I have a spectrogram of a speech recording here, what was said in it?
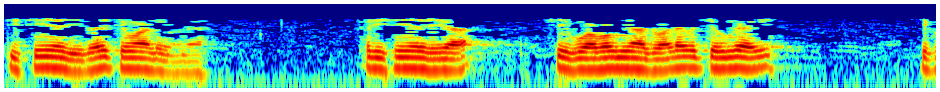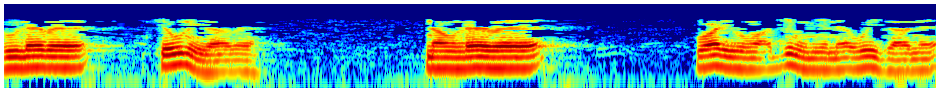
ဒီဆင်းရဲတွေပဲကျုံရလိမ့်မယ်အဲ့ဒီဆင်းရဲတွေကရှေ့ဘဝပေါင်းများစွာလည်းကြုံခဲ့ပြီဒီခုလည်းပဲကျုံနေတာပဲ နောင်လည်းပဲဘဝဒီဘုံမှာအပြစ်မမြင်တဲ့အဝိဇ္ဇာနဲ့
